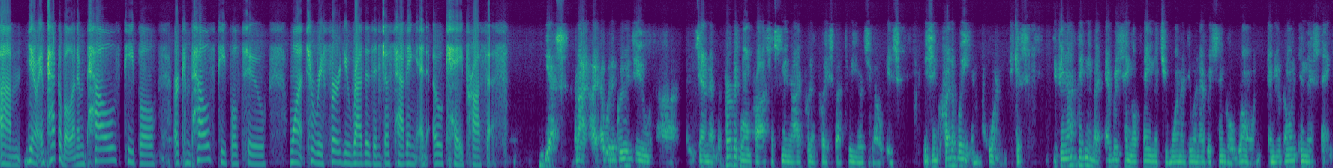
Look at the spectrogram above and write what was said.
um, you know, impeccable and impels people or compels people to want to refer you rather than just having an okay process. Yes, and I, I would agree with you, uh, Jen, that the perfect loan process, something that I put in place about three years ago, is is incredibly important because if you're not thinking about every single thing that you want to do in every single loan, then you're going to miss things.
